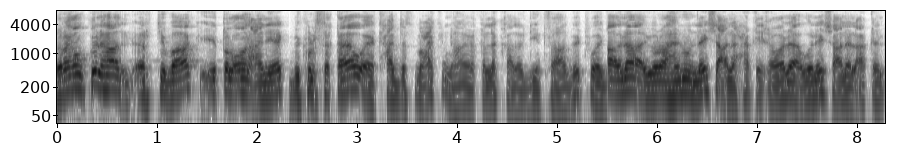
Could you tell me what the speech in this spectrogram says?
رغم كل هذا الارتباك يطلعون عليك بكل ثقة ويتحدث معك إنه يقول لك هذا الدين ثابت وهؤلاء يراهنون ليس على الحقيقة ولا وليس على العقل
